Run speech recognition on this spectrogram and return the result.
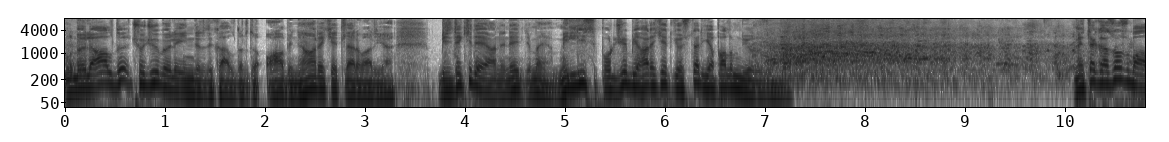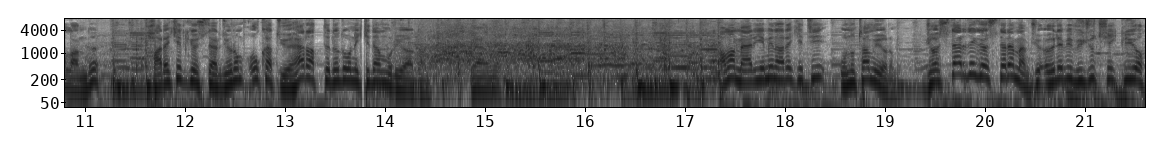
Onu böyle aldı çocuğu böyle indirdi kaldırdı. Abi ne hareketler var ya. Bizdeki de yani ne mi ya? Milli sporcuya bir hareket göster yapalım diyoruz yani. Mete Gazoz bağlandı. Hareket göster diyorum ok atıyor. Her attığını da 12'den vuruyor adam. Yani ama Meryem'in hareketi unutamıyorum. Göster de gösteremem çünkü öyle bir vücut şekli yok.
